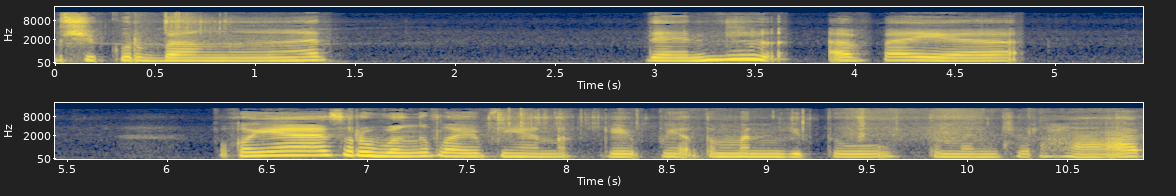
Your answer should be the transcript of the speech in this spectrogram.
bersyukur banget dan apa ya pokoknya seru banget lah ya punya anak kayak punya teman gitu teman curhat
